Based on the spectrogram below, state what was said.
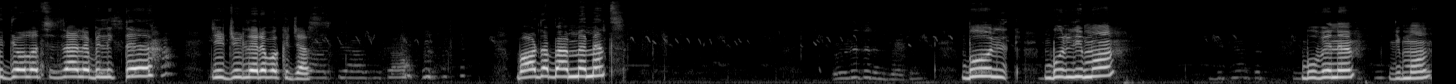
videoda sizlerle birlikte civcivlere bakacağız. Bu arada ben Mehmet. Öyle dedim zaten. Bu bu limon. Bu benim limon.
